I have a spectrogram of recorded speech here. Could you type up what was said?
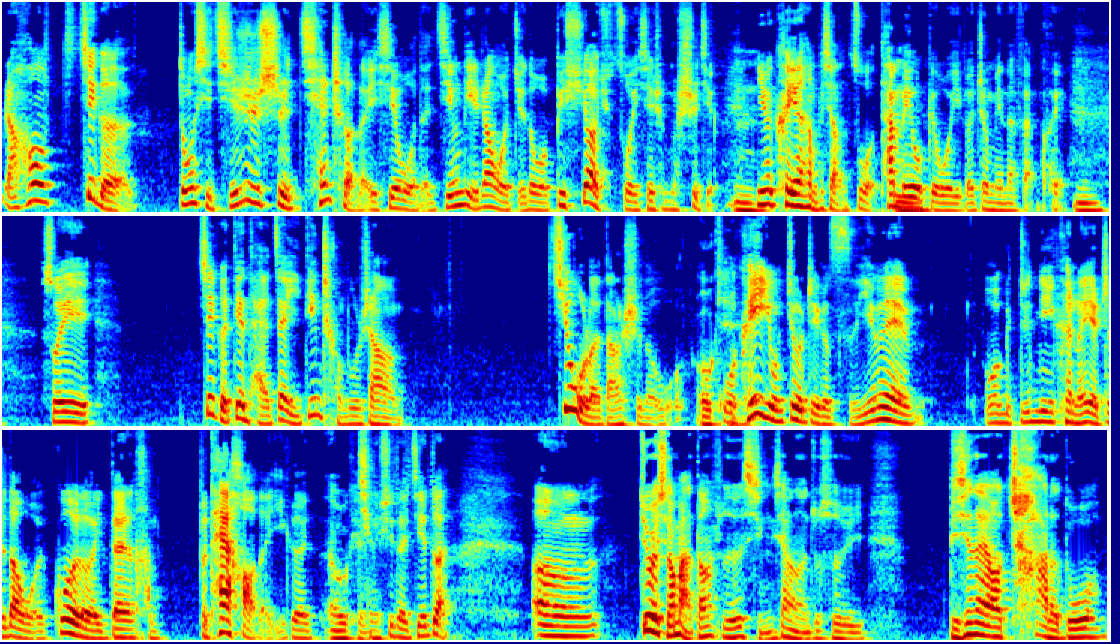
然后这个东西其实是牵扯了一些我的经历，让我觉得我必须要去做一些什么事情，嗯。因为科研很不想做，他没有给我一个正面的反馈，嗯。所以这个电台在一定程度上救了当时的我。，OK，我可以用“救”这个词，因为我你可能也知道，我过了一段很不太好的一个情绪的阶段。嗯，就是小马当时的形象呢，就是比现在要差得多，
